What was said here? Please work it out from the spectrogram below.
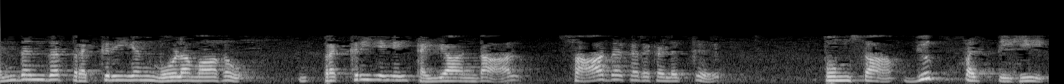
எந்தெந்த பிரக்கிரியன் மூலமாக பிரக்கிரியையை கையாண்டால் சாதகர்களுக்கு பும்சாம் வியுத்பத்திகி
